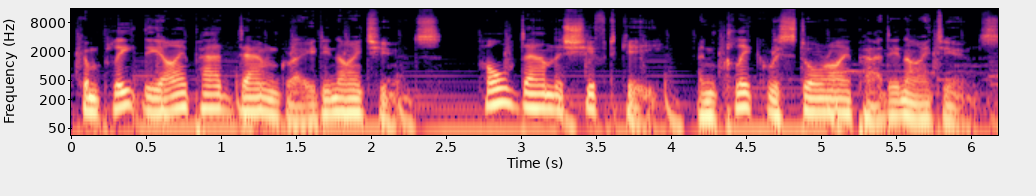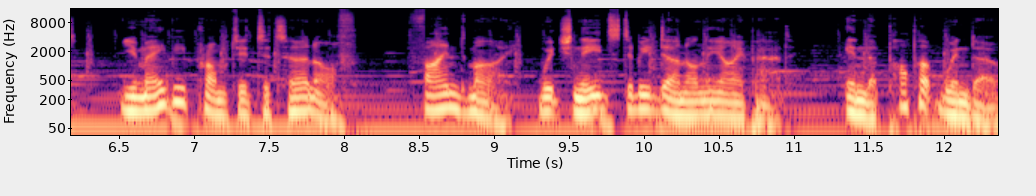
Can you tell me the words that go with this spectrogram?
complete the iPad downgrade in iTunes. Hold down the Shift key and click Restore iPad in iTunes. You may be prompted to turn off Find My, which needs to be done on the iPad. In the pop-up window,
